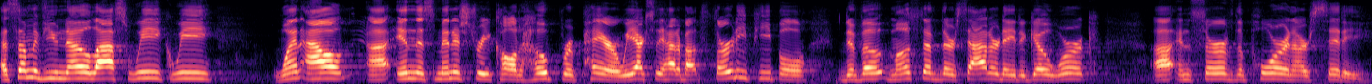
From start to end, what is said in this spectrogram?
As some of you know, last week we went out uh, in this ministry called Hope Repair. We actually had about 30 people devote most of their Saturday to go work uh, and serve the poor in our city.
